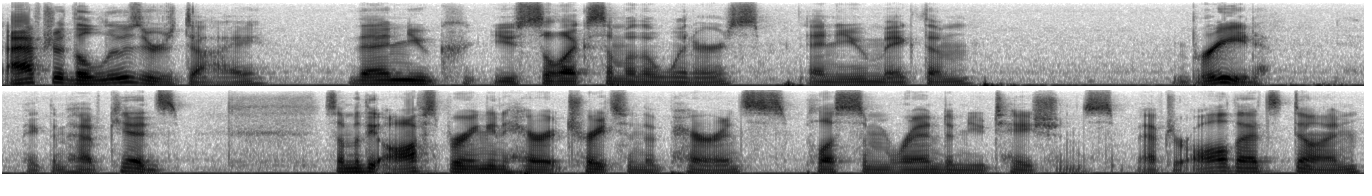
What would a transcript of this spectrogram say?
After the losers die, then you you select some of the winners and you make them breed, make them have kids. Some of the offspring inherit traits from the parents, plus some random mutations. After all that's done,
